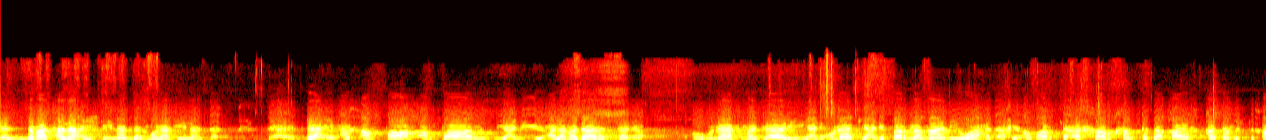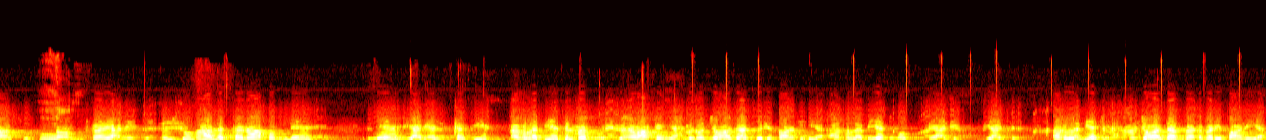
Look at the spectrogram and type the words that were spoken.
عندما أنا أعيش في لندن هنا في لندن دائما أمطار أمطار يعني على مدار السنة. هناك مجاري يعني هناك يعني برلماني واحد أخي عمر تأخر خمس دقائق قدم استقالته نعم. فيعني نشوف هذا التناقض ليش يعني الكثير أغلبية المسؤولين العراقيين يحملون جوازات بريطانية اغلبيتهم يعني يعني اغلبيتهم يحملون جوازات بريطانية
